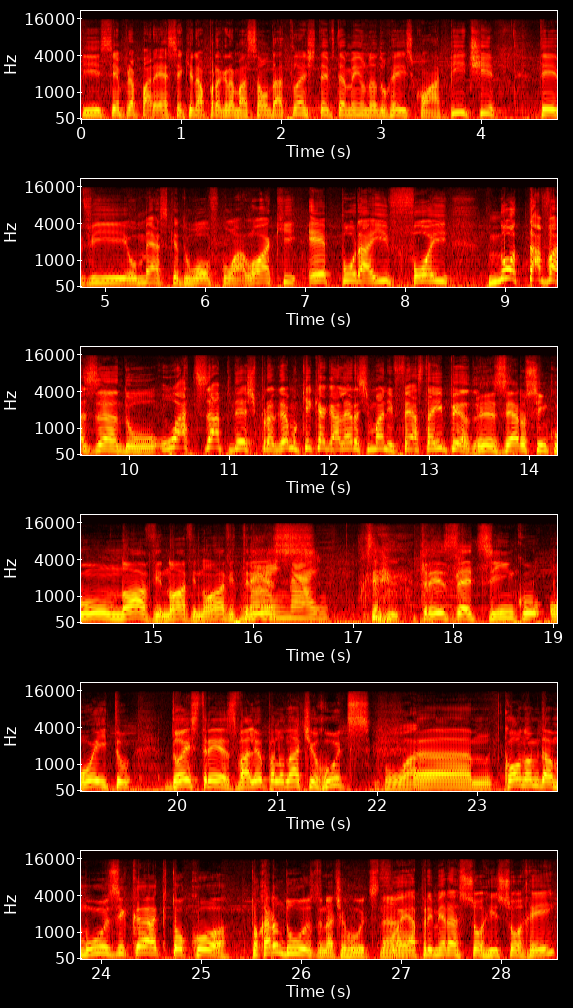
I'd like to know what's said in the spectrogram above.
E sempre aparece aqui na programação da Atlântica. Teve também o Nando Reis com a Pete. Teve o Masked Wolf com a Loki. E por aí foi no Tá Vazando. O WhatsApp deste programa, o que, que a galera se manifesta aí, Pedro? 051 999 375 823. Valeu pelo Nat Roots. Boa. Qual o nome da música que tocou? Tocaram duas do Nat Roots, né? Foi a primeira Sorri Sorrei,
